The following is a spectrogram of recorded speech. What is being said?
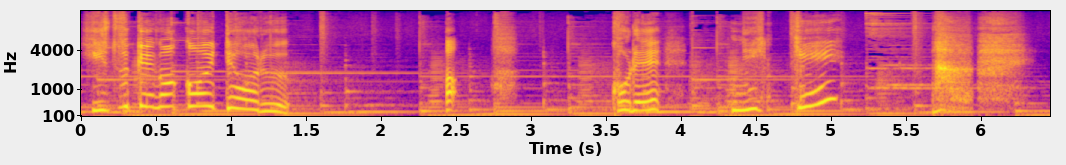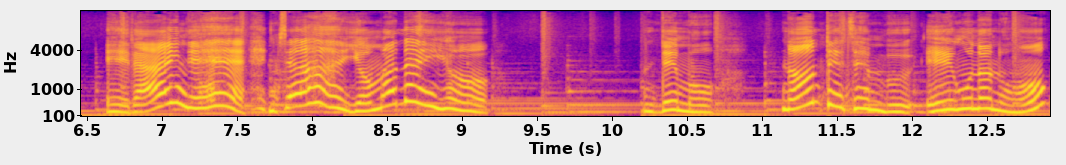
日付が書いてある。あ、これ、日記？偉いね。じゃあ読まないよ。でも、なんで全部英語なの？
